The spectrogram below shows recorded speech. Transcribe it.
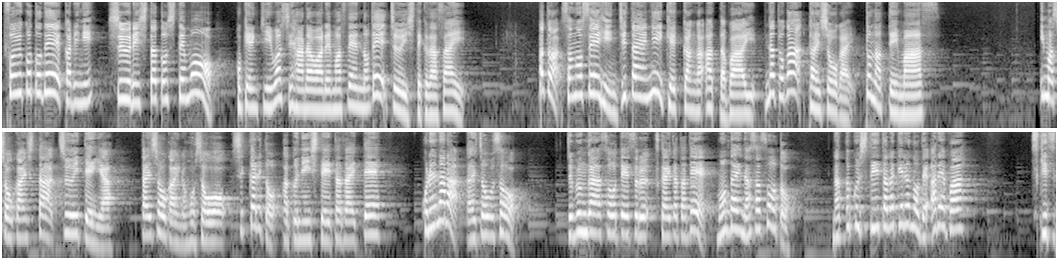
そういうことで仮に修理したとしても保険金は支払われませんので注意してください。あとはその製品自体に欠陥があった場合などが対象外となっています。今紹介した注意点や対象外の保証をしっかりと確認していただいて、これなら大丈夫そう自分が想定する使い方で問題なさそうと納得していただけるのであれば、月々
